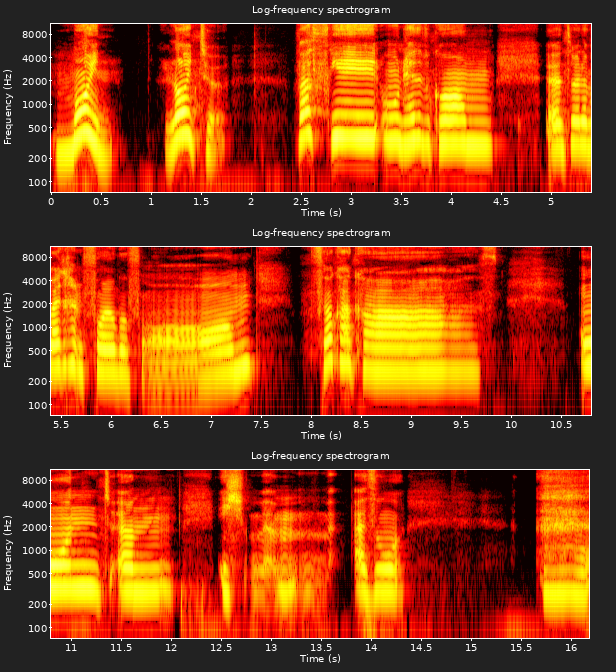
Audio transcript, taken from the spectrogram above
Moin, Leute, was geht und herzlich willkommen äh, zu einer weiteren Folge vom Zockercast. Und ähm, ich, ähm, also äh,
